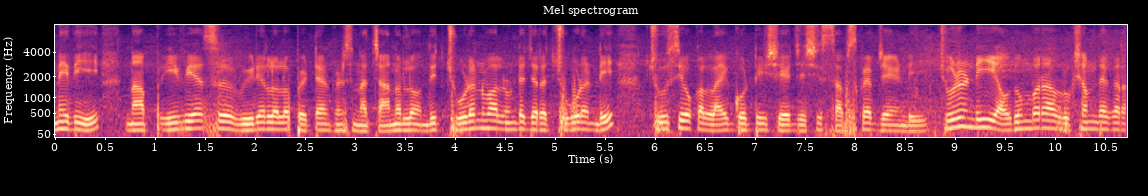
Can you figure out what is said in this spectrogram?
అనేది నా ప్రీవియస్ వీడియోలలో పెట్టాను ఫ్రెండ్స్. నా ఛానల్లో ఉంది. చూడని వాళ్ళు ఉంటే జర చూడండి. చూసి ఒక లైక్ కొట్టి షేర్ చేసి సబ్స్క్రైబ్ చేయండి. చూడండి ఈ ఔదుంబర వృక్షం దగ్గర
